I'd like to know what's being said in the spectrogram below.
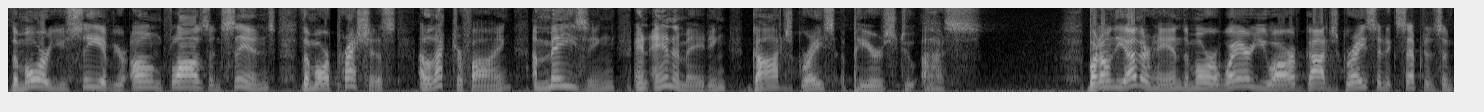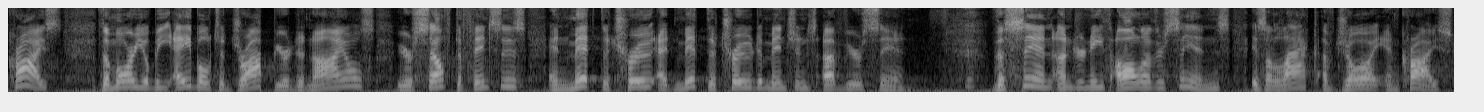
The more you see of your own flaws and sins, the more precious, electrifying, amazing, and animating God's grace appears to us. But on the other hand, the more aware you are of God's grace and acceptance in Christ, the more you'll be able to drop your denials, your self defenses, admit the true, admit the true dimensions of your sin. The sin underneath all other sins is a lack of joy in Christ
